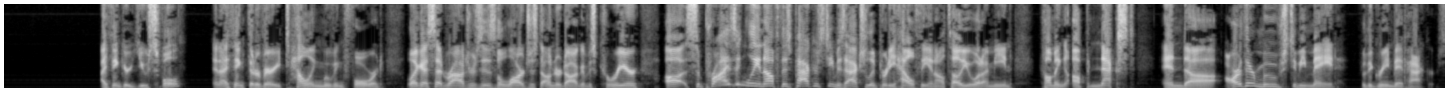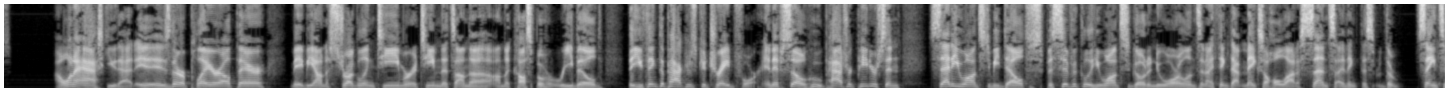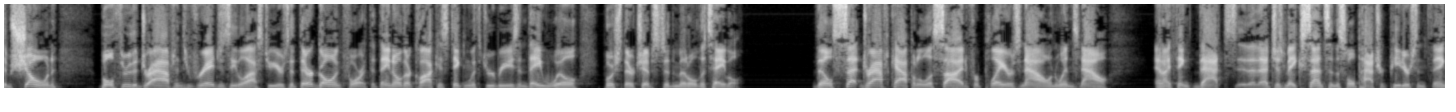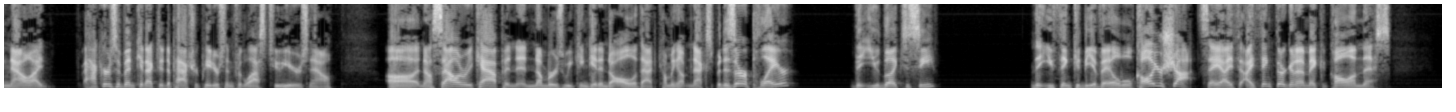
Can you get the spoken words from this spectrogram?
I think are useful and I think that are very telling moving forward. Like I said, Rodgers is the largest underdog of his career. Uh, surprisingly enough, this Packers team is actually pretty healthy, and I'll tell you what I mean coming up next. And uh, are there moves to be made for the Green Bay Packers? I want to ask you that. Is there a player out there, maybe on a struggling team or a team that's on the on the cusp of a rebuild, that you think the Packers could trade for? And if so, who? Patrick Peterson said he wants to be dealt. Specifically, he wants to go to New Orleans, and I think that makes a whole lot of sense. I think this, the Saints have shown both through the draft and through free agency the last two years that they're going for it, that they know their clock is ticking with Drew Brees and they will push their chips to the middle of the table. They'll set draft capital aside for players now and wins now. And I think that that just makes sense in this whole Patrick Peterson thing. Now, I Packers have been connected to Patrick Peterson for the last two years now. Uh, now, salary cap and, and numbers, we can get into all of that coming up next. But is there a player that you'd like to see that you think could be available? Call your shot. Say, I, th- I think they're going to make a call on this.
